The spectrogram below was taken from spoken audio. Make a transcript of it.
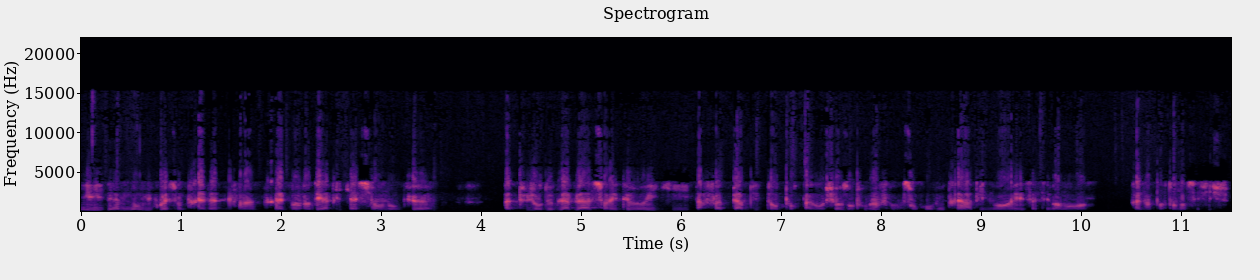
et idem, donc du coup, elles sont très enfin, très orientées application, donc euh, pas toujours de blabla sur les théories qui parfois perdent du temps pour pas grand chose. On trouve l'information qu'on veut très rapidement, et ça c'est vraiment très important dans ces fiches.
